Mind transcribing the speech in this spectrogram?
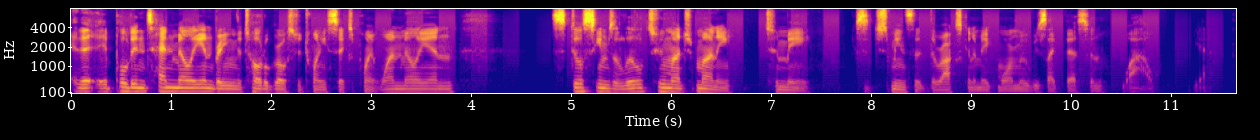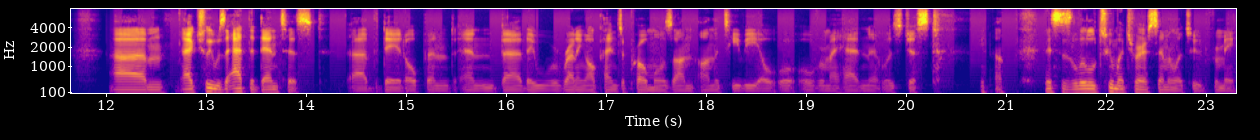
it, it pulled in 10 million, bringing the total gross to 26.1 million. Still seems a little too much money to me. Because it just means that The Rock's going to make more movies like this, and wow, yeah. Um, I actually was at the dentist uh, the day it opened, and uh, they were running all kinds of promos on on the TV o- over my head, and it was just, you know, this is a little too much verisimilitude for me.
